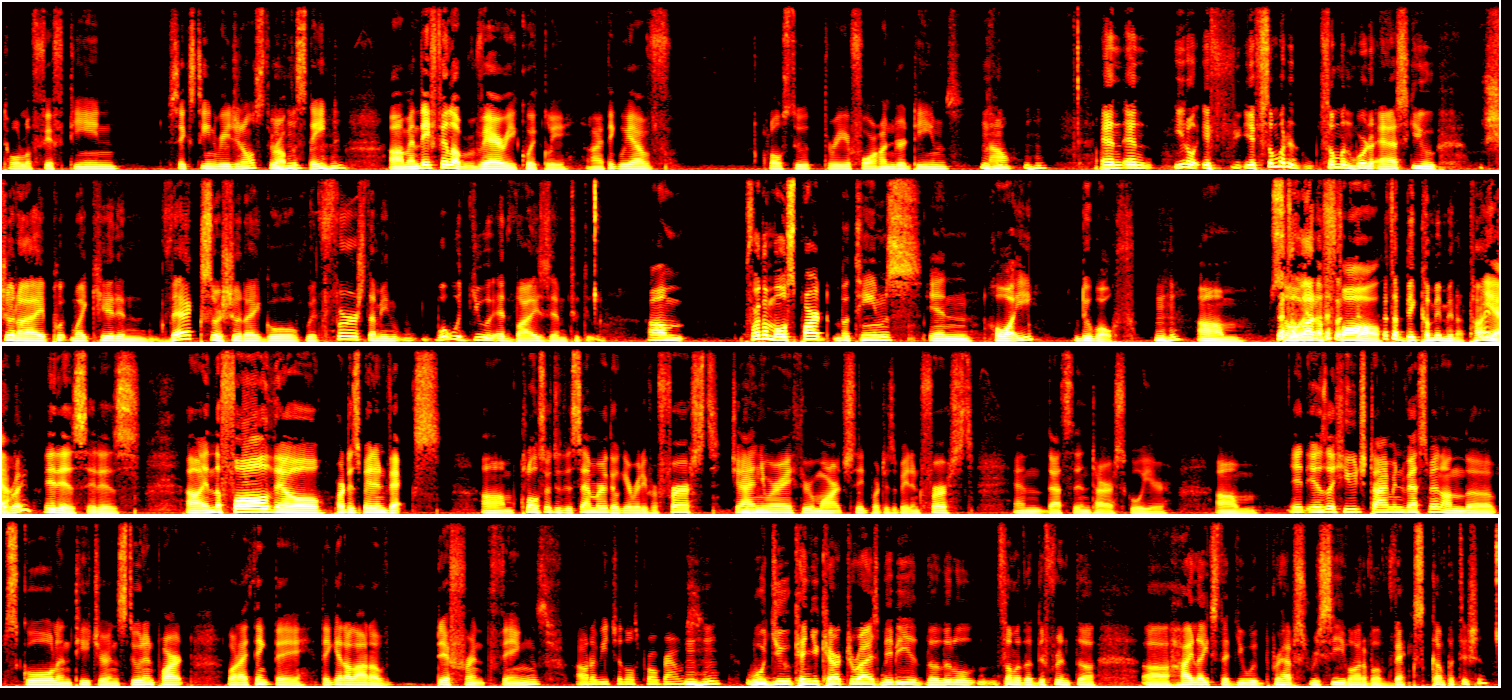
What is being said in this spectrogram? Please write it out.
total of 15, 16 regionals throughout the Mhm, state, mhm. um, and they fill up very quickly. I think we have close to three or four hundred teams now. Mhm. And and you know if if someone someone were to ask you, should I put my kid in Vex or should I go with First? I mean, what would you advise them to do? Um, for the most part, the teams in Hawaii do both. Mm-hmm. Um, That's so a lot. in of, the that's fall, A, that's a big commitment of time, yeah, right? It is. It is. Uh, in the fall, they'll participate in VEX. Um, closer to December, they'll get ready for first. January through March, they'd participate in first, and that's the entire school year. Um, it is a huge time investment on the school and teacher and student part, but I think they, they get a lot of different things out of each of those programs. Mm-hmm. Would you? Can you characterize maybe the little some of the different uh, uh, highlights that you would perhaps receive out of a Vex competition?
